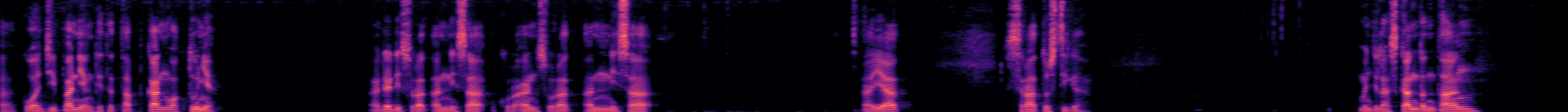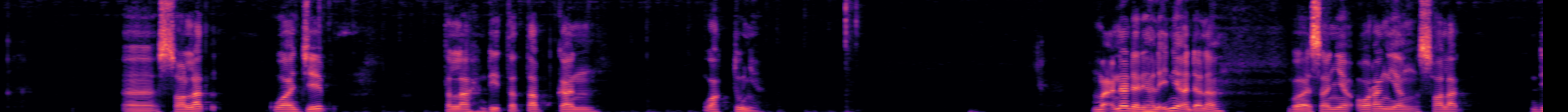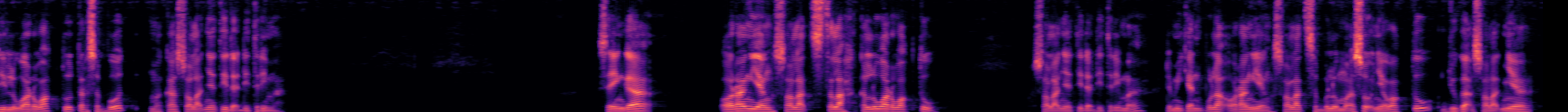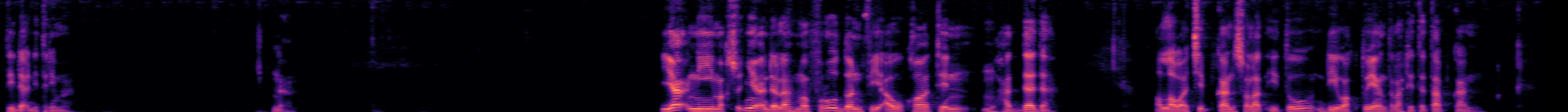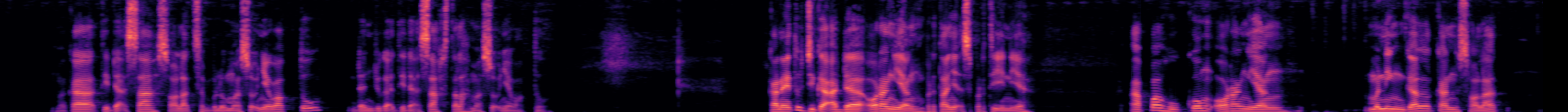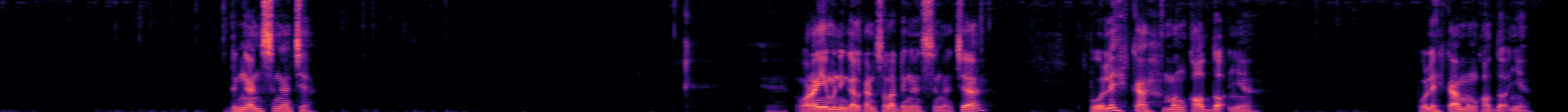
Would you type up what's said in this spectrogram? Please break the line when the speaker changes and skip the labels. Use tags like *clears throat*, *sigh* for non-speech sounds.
kewajiban yang ditetapkan waktunya. Ada di surat An-Nisa, Quran surat An-Nisa ayat 103. Menjelaskan tentang uh, sholat wajib telah ditetapkan waktunya. Makna dari hal ini adalah bahwasanya orang yang sholat di luar waktu tersebut, maka sholatnya tidak diterima. Sehingga orang yang sholat setelah keluar waktu, sholatnya tidak diterima. Demikian pula orang yang sholat sebelum masuknya waktu, juga sholatnya tidak diterima. Nah, yakni maksudnya adalah mafrudun fi awqatin muhaddadah Allah wajibkan sholat itu di waktu yang telah ditetapkan. Maka tidak sah sholat sebelum masuknya waktu dan juga tidak sah setelah masuknya waktu. Karena itu jika ada orang yang bertanya seperti ini ya, apa hukum orang yang meninggalkan sholat dengan sengaja? Orang yang meninggalkan sholat dengan sengaja bolehkah mengkodoknya? Bolehkah mengkodoknya?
